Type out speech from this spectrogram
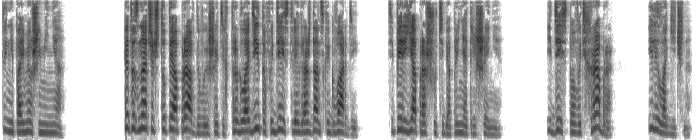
ты не поймешь и меня. Это значит, что ты оправдываешь этих троглодитов и действия гражданской гвардии. Теперь я прошу тебя принять решение. И действовать храбро или логично.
